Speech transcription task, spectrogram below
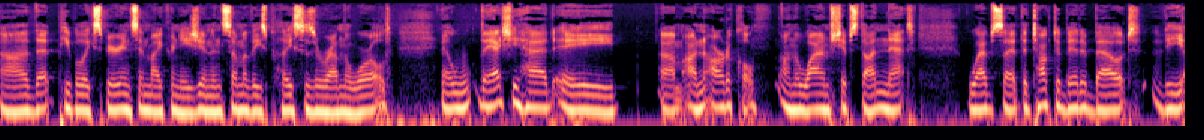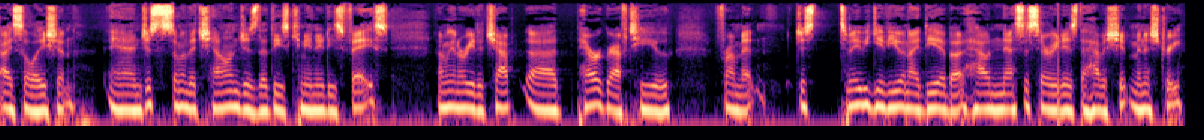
uh, that people experience in Micronesia and in some of these places around the world. And they actually had a um, an article on the ywamships.net website that talked a bit about the isolation and just some of the challenges that these communities face. I'm going to read a chap uh, paragraph to you from it, just to maybe give you an idea about how necessary it is to have a ship ministry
